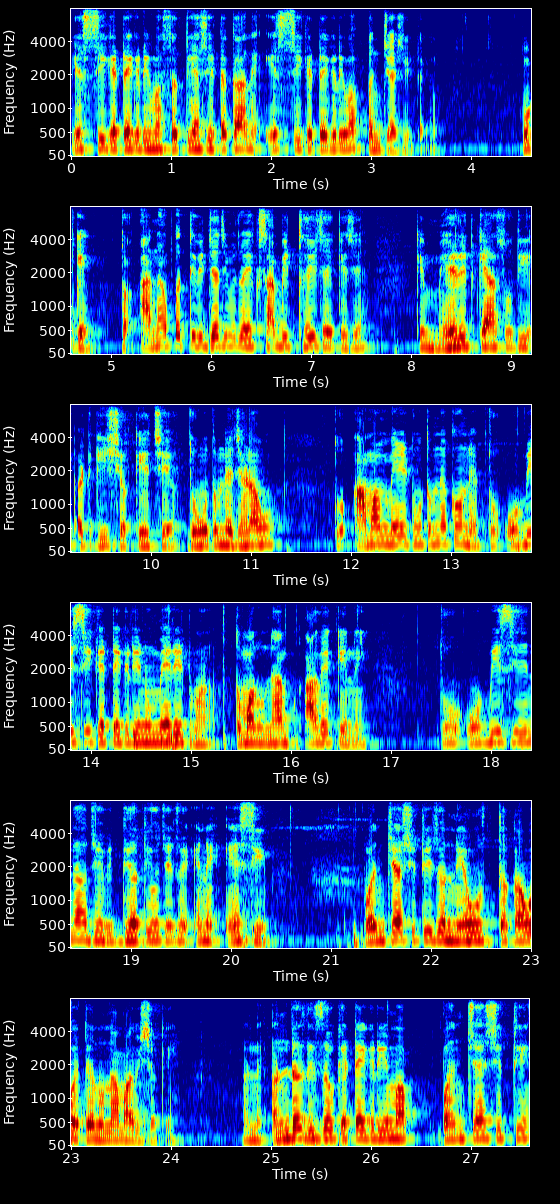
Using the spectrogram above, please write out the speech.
એસસી કેટેગરીમાં સત્યાસી ટકા અને એસસી કેટેગરીમાં પંચ્યાસી ટકા. ઓકે, તો આના ઉપરથી વિદ્યાર્થી મિત્રો એક સાબિત થઈ શકે છે કે મેરિટ ક્યાં સુધી અટકી શકે છે. તો હું તમને જણાવું, તો આમાં મેરિટ હું તમને કહું ને, તો ઓબીસી કેટેગરીનું મેરિટમાં તમારું નામ આવે કે નહીં? તો ઓબીસીના જે વિદ્યાર્થીઓ છે, જો એને એંસી, પંચ્યાસીથી જો નેવું ટકા હોય તેનું નામ આવી શકે. અને અંડર રિઝર્વ કેટેગરીમાં પંચ્યાસીથી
